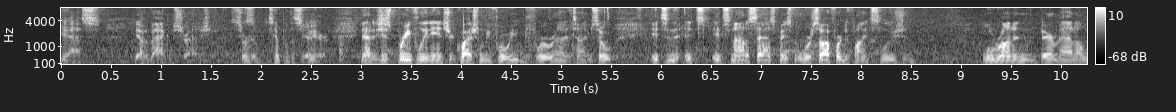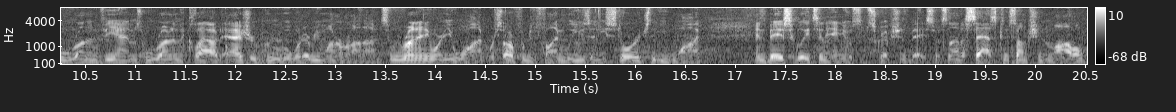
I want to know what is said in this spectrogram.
Yes. You have a backup strategy, sort of tip of the spear. Now, to just briefly to answer your question before we, before we run out of time. So it's, an, it's, it's not a SaaS-based, we're a software-defined solution. We'll run in bare metal, we'll run in VMs, we'll run in the cloud, Azure, Google, whatever you want to run on. So we run anywhere you want. We're software defined. We'll use any storage that you want. And basically, it's an annual subscription base. So it's not a SaaS consumption model.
